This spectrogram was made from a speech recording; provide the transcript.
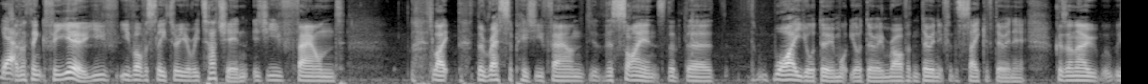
Yeah. And I think for you, you've you've obviously through your retouching is you've found like the recipes you found the science the the why you're doing what you're doing rather than doing it for the sake of doing it because i know we,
